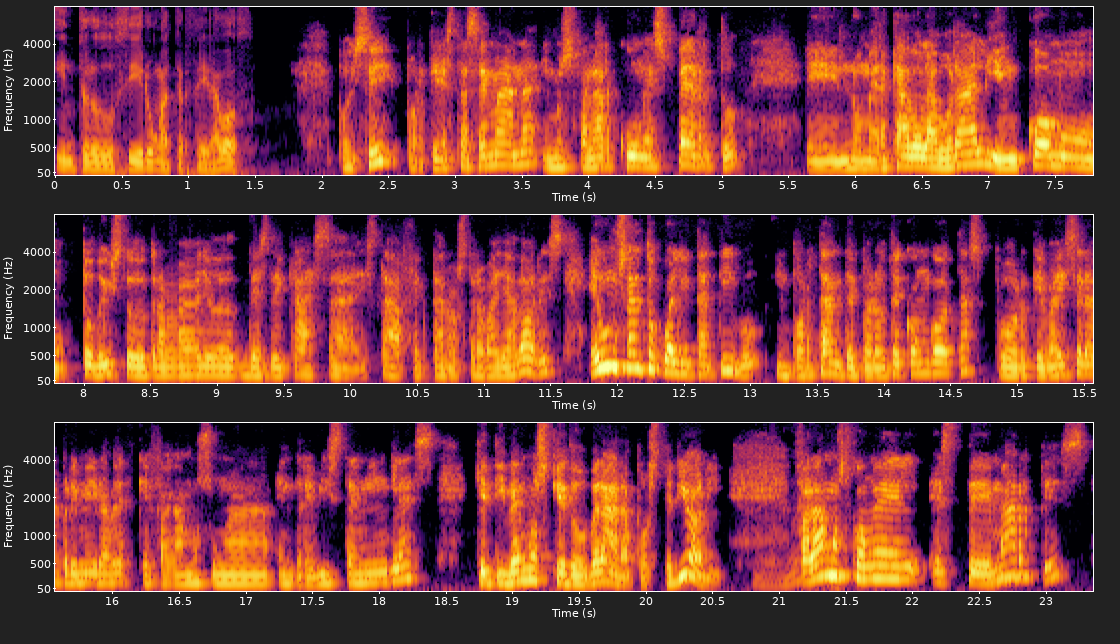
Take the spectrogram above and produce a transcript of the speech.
introducir unha terceira voz. Pois sí, porque esta semana imos falar cun experto eh, no mercado laboral e en como todo isto do traballo desde casa está a afectar aos traballadores. É un salto cualitativo importante para o Té con Gotas porque vai ser a primeira vez que fagamos unha entrevista en inglés que tivemos que dobrar a posteriori. Uh -huh. Falamos con el este martes,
